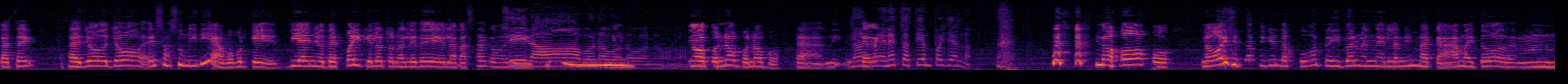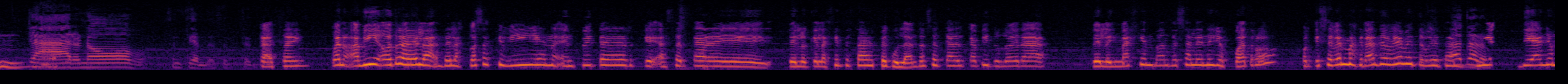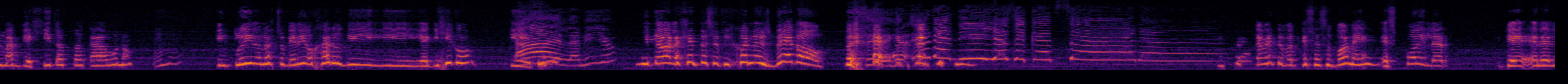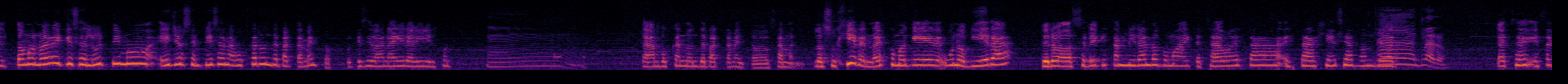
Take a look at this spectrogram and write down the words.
¿cachai? O sea, yo, yo eso asumiría, po, porque 10 años después que el otro no le dé la pasada como Sí, que... no, pues no, pues no, pues no. no. Pues no, pues no, pues. O sea, ni, No, en estos tiempos ya no. No, po. No, y se están viviendo juntos y duermen en la misma cama y todo. Mm. Claro, no, se entiende, se entiende. ¿Cachai? Bueno, a mí otra de, la- de las cosas que vi en, en Twitter que acerca de, de lo que la gente estaba especulando acerca del capítulo era de la imagen donde salen ellos cuatro, porque se ven más grandes obviamente, porque están Ah, claro. 10 10 años más viejitos todos cada uno, incluido nuestro querido Haruki y Akihiko. Y, Ah, el anillo. y toda la gente se fijó en el dedo. Sí, dijeron, el anillo se casaron. Exactamente, porque se supone, spoiler, que en el tomo 9, que es el último, ellos empiezan a buscar un departamento, porque se van a ir a vivir juntos. Mm, Estaban buscando un departamento, o sea, lo sugieren, no es como que uno viera, pero se ve que están mirando como hay cachado esta, esta agencia donde Ah, claro.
